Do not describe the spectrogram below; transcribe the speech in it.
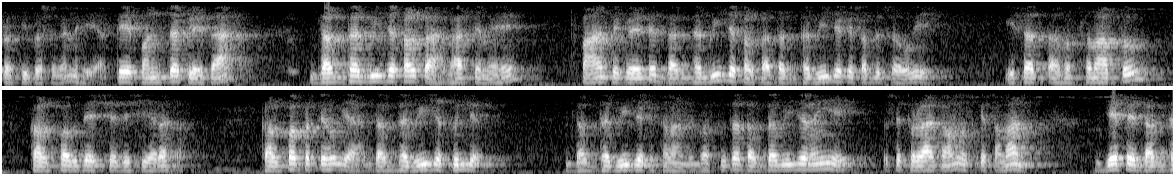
प्रति प्रसन्न है। ते पंच क्लेशा दग्ध बीज कल्पा भाष्य में है। पाँच क्लेश दग्ध बीज कल्पा, दग्ध बीज के शब्द से हुए इस समाप्त कल्प उद्देश्य देशीय कल्प प्रत्यय हो गया, दग्ध बीज तुल्य। दग्ध बीज के समान वस्तु तो दग्ध बीज नहीं है उससे थोड़ा कम उसके समान। जैसे दग्ध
